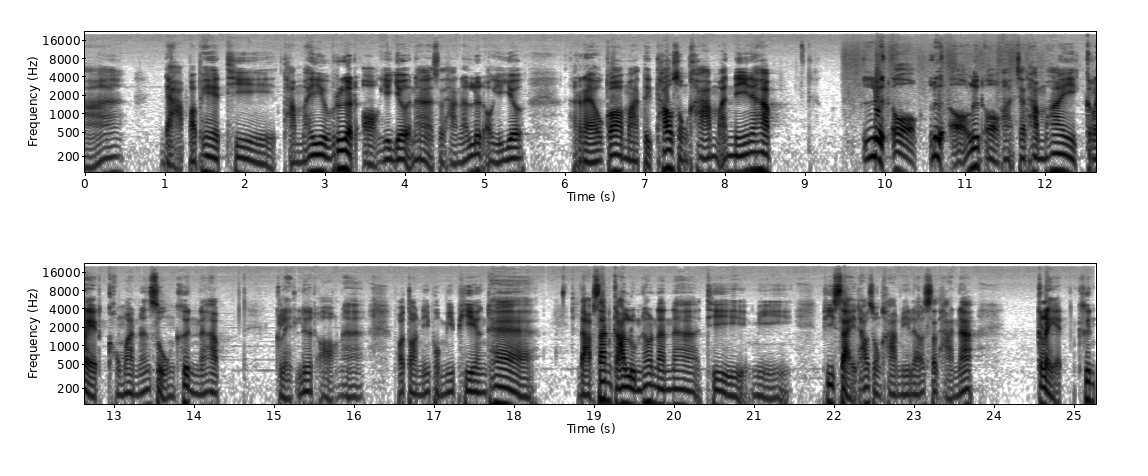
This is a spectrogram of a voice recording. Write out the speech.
าดาบประเภทที่ทำให้เลือดออกเยอะๆนะฮะ สถานะเลือดออกเยอะๆ แล้วก็มาติดเท่าสงครามอันนี้นะครับ เลือดออกเลือดออกเลือดออกฮะจะทำให้เกรดของมันนั้นสูงขึ้นนะครับ เกรดเลือดออกนะฮะเพราะตอนนี้ผมมีเพียงแค่ดาบสั้นการลุนเท่านั้นนะฮะที่มีพี่ใส่เท่าสงครามนี้แล้วสถานะเกรดขึ้น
